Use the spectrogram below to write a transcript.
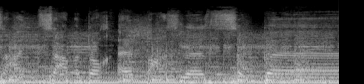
seid zusammen doch ein Basler Suppe.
